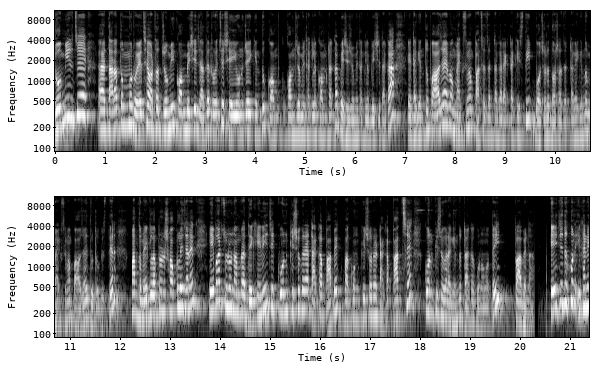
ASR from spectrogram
জমির যে তারতম্য রয়েছে, অর্থাৎ জমি কম বেশি যাদের রয়েছে, সেই অনুযায়ী কিন্তু কম কম জমি থাকলে কম টাকা, বেশি জমি থাকলে বেশি টাকা, এটা কিন্তু পাওয়া যায় এবং ম্যাক্সিমাম পাঁচ হাজার টাকার একটা কিস্তি, বছরে দশ হাজার টাকায় কিন্তু ম্যাক্সিমাম পাওয়া যায় দুটো কিস্তির মাধ্যমে। এগুলো আপনারা সকলেই জানেন। এবার চলুন আমরা দেখে নিই যে কোন কৃষকেরা টাকা পাবে বা কোন কৃষকরা টাকা পাচ্ছে, কোন কৃষকেরা কিন্তু টাকা কোনো মতেই পাবে না। এই যে দেখুন, এখানে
